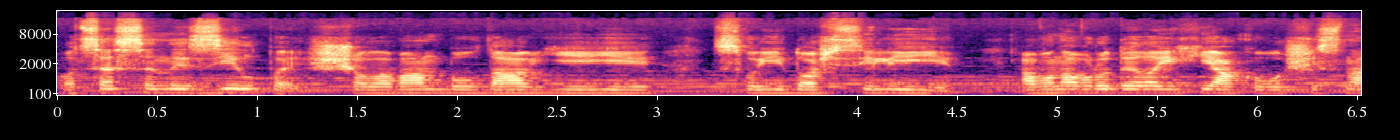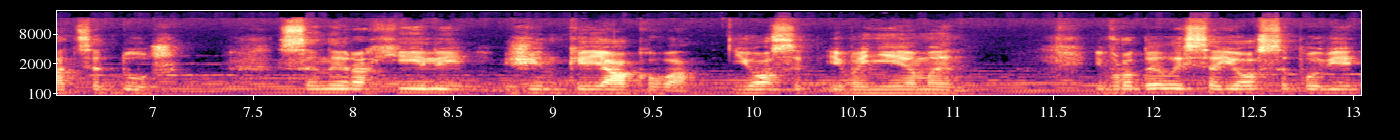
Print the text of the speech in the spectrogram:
Оце сини Зілпи, що Лаван був дав її своїй дочці Лії, а вона вродила їх Якову 16 душ, сини Рахілі, жінки Якова, Йосип і Веніямин. І вродилися Йосипові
